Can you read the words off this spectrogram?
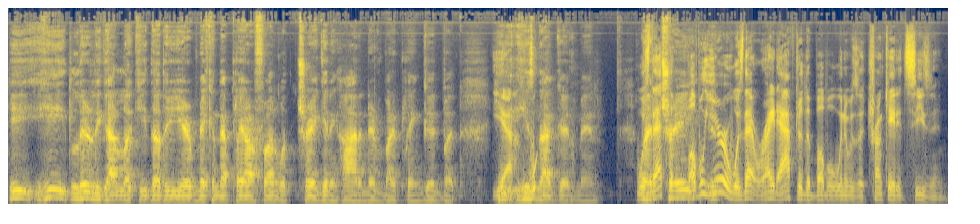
He he literally got lucky the other year making that playoff run with Trae getting hot and everybody playing good, but yeah, he, he's not good, man. Was but that Trey, the bubble year, or was that right after the bubble when it was a truncated season?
